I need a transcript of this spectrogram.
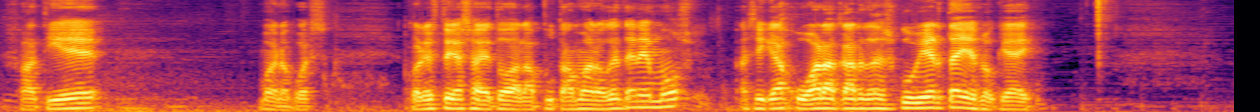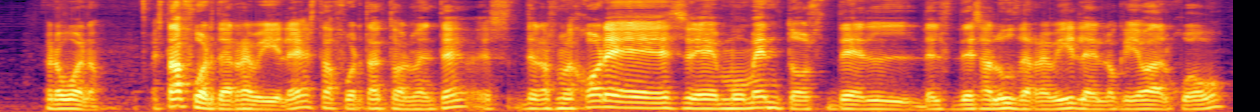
Fatier. Bueno, pues con esto ya sabe toda la puta mano que tenemos. Así que a jugar a carta descubierta y es lo que hay. Pero bueno, está fuerte Reveal, ¿eh? Está fuerte actualmente. Es de los mejores eh, momentos de salud de Reveal en lo que lleva del juego.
